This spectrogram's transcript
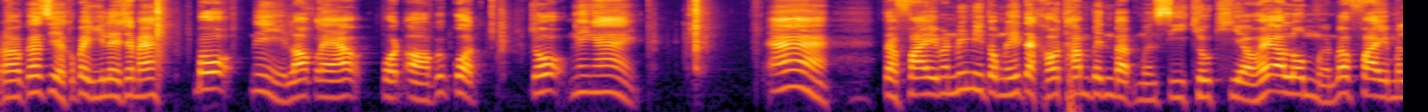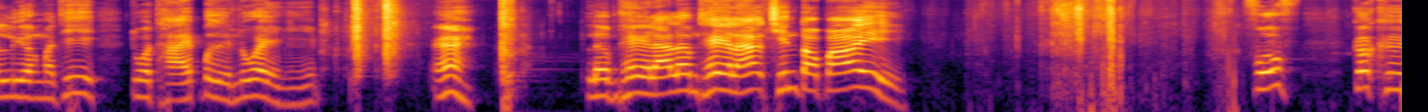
เราก็เสียบเข้าไปอย่างนี้เลยใช่ไหมโป๊ะนี่ล็อกแล้วปลดออกก็กดโจ๊ะง่ายๆอ่าแต่ไฟมันไม่มีตรงนี้แต่เขาทำเป็นแบบเหมือนสีเขียวๆให้อารมณ์เหมือนว่าไฟมันเลืองมาที่ตัวท้ายปืนด้วยอย่างนี้ เอะ เริ่มเท่แล้วเริ่มเท่แล้ว ชิ้นต่อไปฟุฟก็คือ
